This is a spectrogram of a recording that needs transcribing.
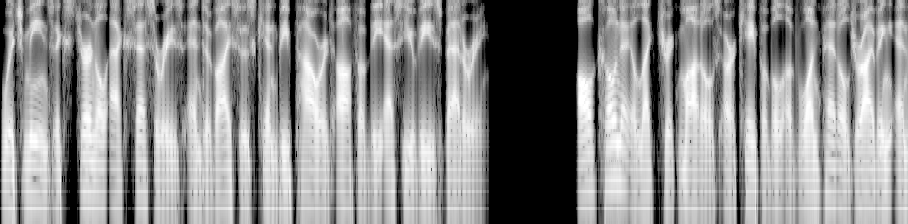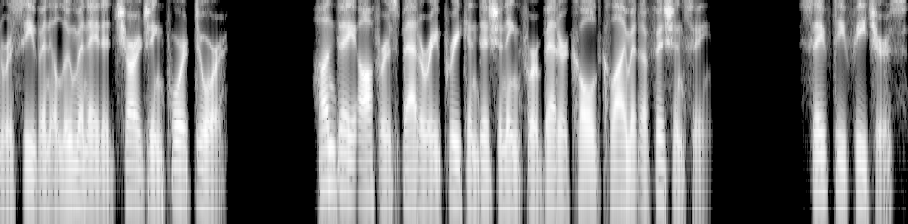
which means external accessories and devices can be powered off of the SUV's battery. All Kona electric models are capable of one-pedal driving and receive an illuminated charging port door. Hyundai offers battery preconditioning for better cold climate efficiency. Safety features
